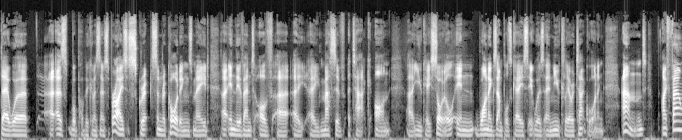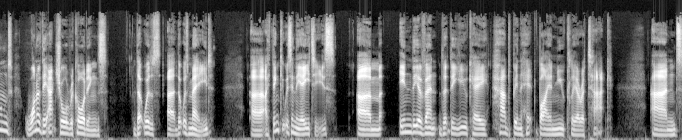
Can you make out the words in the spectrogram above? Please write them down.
there were, as will probably come as no surprise, scripts and recordings made uh, in the event of uh, a, a massive attack on uh, UK soil. In one example's case, it was a nuclear attack warning. And I found one of the actual recordings that was uh, that was made. Uh, I think it was in the 80s. Um, in the event that the UK had been hit by a nuclear attack, and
